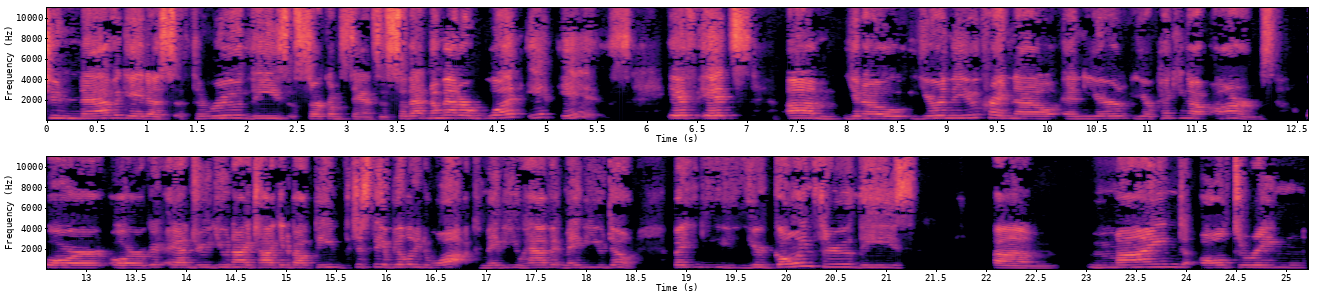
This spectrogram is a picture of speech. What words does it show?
to navigate us through these circumstances so that no matter what it is, if it's um, you know, you're in the Ukraine now and you're you're picking up arms or or Andrew, you and I talking about being just the ability to walk. Maybe you have it, maybe you don't. But you're going through these um, mind altering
